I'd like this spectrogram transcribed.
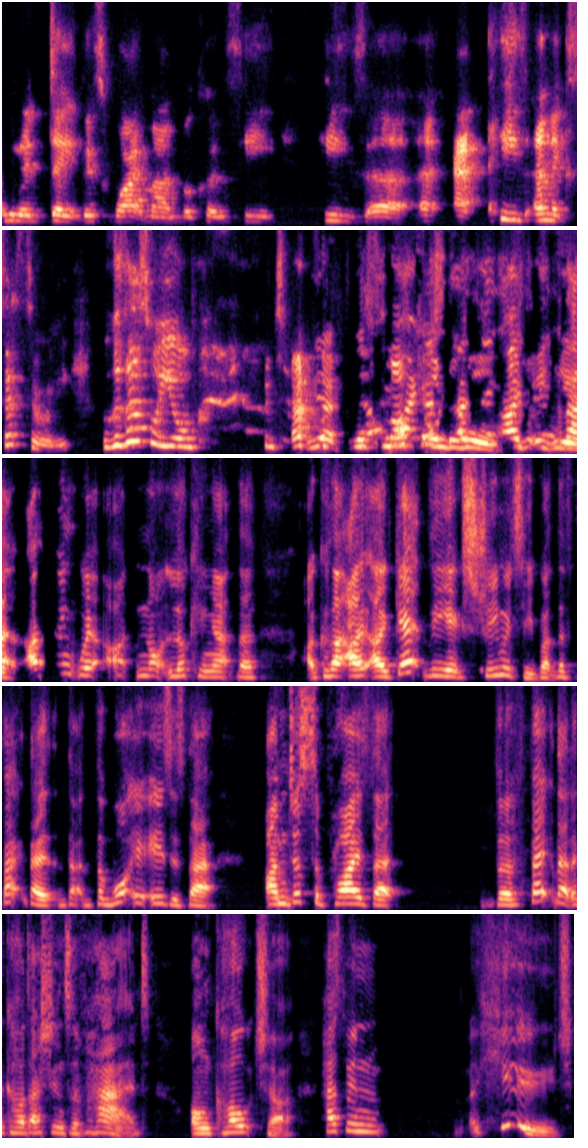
I'm gonna date this white man because he he's uh, a, a, he's an accessory because that's what you're. Yeah, No, let's mark I it on just- the I wall. think, I, think that, I think we're uh, not looking at the Uh, because I, I get the extremity, but the fact that, that the what it is is that I'm just surprised that the effect that the Kardashians have had on culture has been huge.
